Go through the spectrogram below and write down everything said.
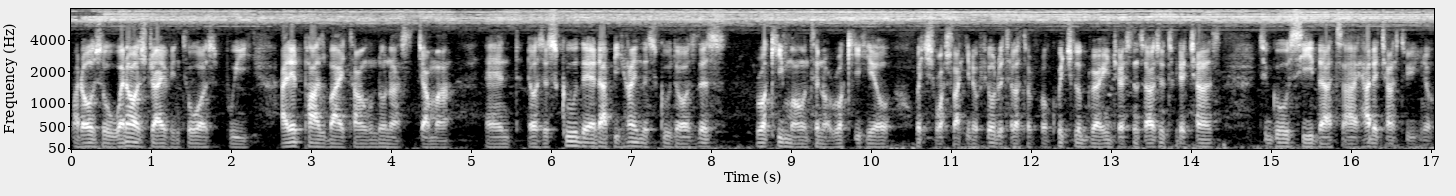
but also when I was driving towards Bui, I did pass by a town known as Jama, and there was a school there. That behind the school there was this rocky mountain or rocky hill, which was like you know filled with a lot of rock, which looked very interesting. So I also took the chance to go see that. I had a chance to you know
